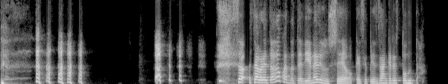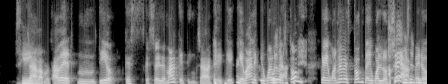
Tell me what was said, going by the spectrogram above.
So- sobre todo cuando te viene de un SEO, que se piensan que eres tonta. Sí. O sea, vamos a ver, mm, tío, que, que soy de marketing. O sea, que, que- que vale, que igual me ves tonta, que igual me ves tonta, igual lo sea, Hablamos el pero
